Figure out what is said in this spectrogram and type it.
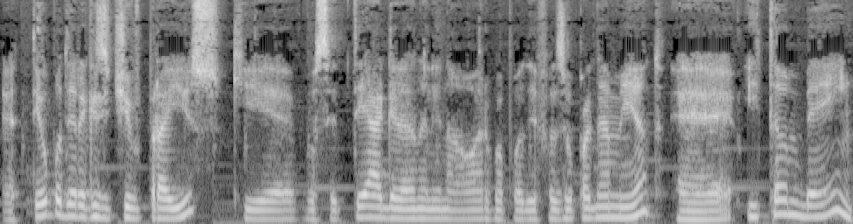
é, ter o poder aquisitivo para isso, que é você ter a grana ali na hora para poder fazer o pagamento. É, e também,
